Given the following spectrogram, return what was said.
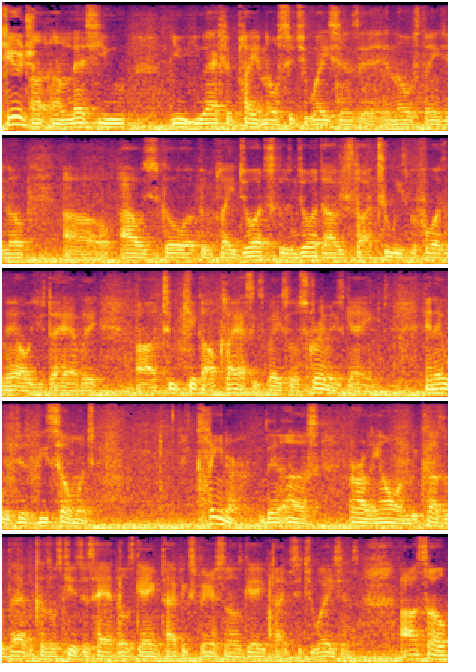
Huge. Uh, unless you you you actually play in those situations and, and those things. You know, uh, I always go up and play Georgia schools. In Georgia, I always start two weeks before, and they always used to have a uh, two kickoff classics, basically scrimmage games, and they would just be so much cleaner than us early on because of that, because those kids just had those game type experience and those game type situations. Uh, so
